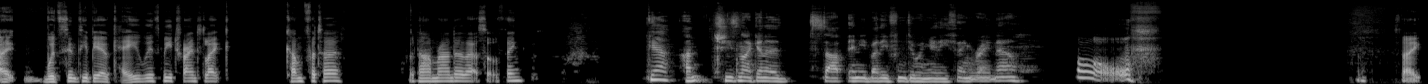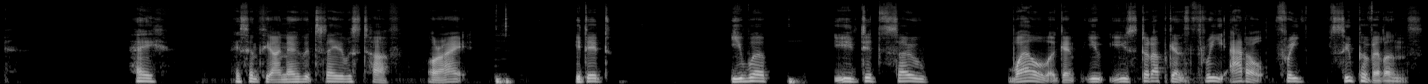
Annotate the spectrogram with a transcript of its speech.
I would Cynthia be okay with me trying to like comfort her, put an arm around her, that sort of thing? Yeah, I'm, she's not gonna stop anybody from doing anything right now. Oh. It's like, hey, hey, Cynthia, I know that today was tough, all right? You did, you were, you did so well against, you, you stood up against three adult, three supervillains,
